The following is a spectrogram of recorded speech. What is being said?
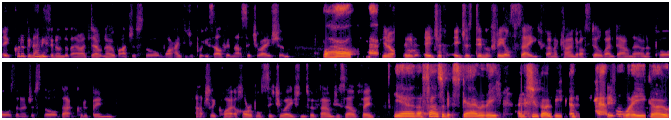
it could have been anything under there. I don't know, but I just thought, why did you put yourself in that situation? Wow. You know, it just it just didn't feel safe, and I kind of I still went down there and I paused, and I just thought that could have been actually quite a horrible situation to have found yourself in. Yeah, that sounds a bit scary. I guess you've got to be careful it, where you go.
